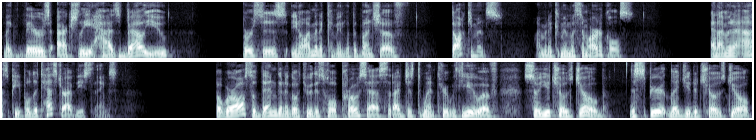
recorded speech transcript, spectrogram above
Like theirs actually has value versus, you know, I'm going to come in with a bunch of documents. I'm going to come in with some articles. And I'm going to ask people to test drive these things. But we're also then going to go through this whole process that I just went through with you of so you chose Job. The Spirit led you to chose Job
